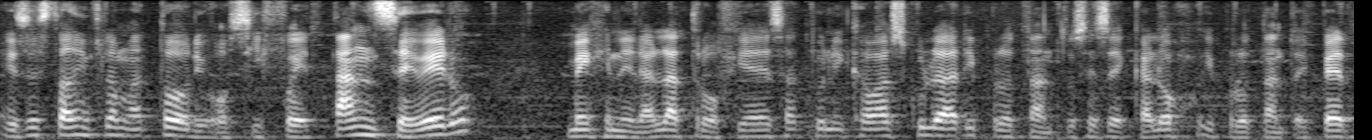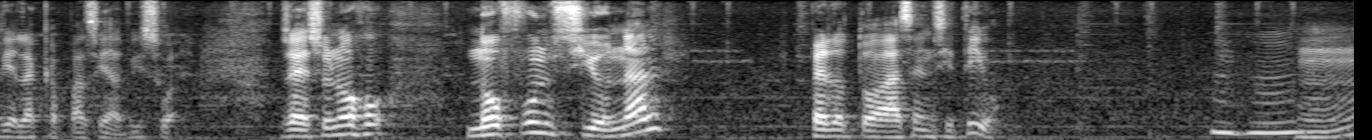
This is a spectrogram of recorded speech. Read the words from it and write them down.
ese estado inflamatorio o si fue tan severo, me genera la atrofia de esa túnica vascular y por lo tanto se seca el ojo y por lo tanto hay pérdida de la capacidad visual. O sea, es un ojo no funcional, pero todavía sensitivo. Mm,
